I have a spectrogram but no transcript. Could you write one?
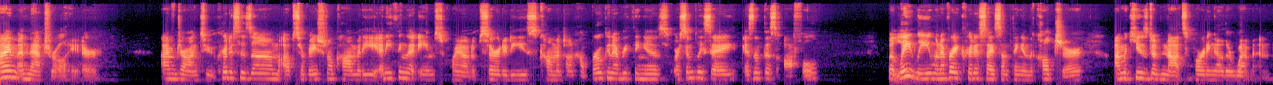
I'm a natural hater. I'm drawn to criticism, observational comedy, anything that aims to point out absurdities, comment on how broken everything is, or simply say, Isn't this awful? But lately, whenever I criticize something in the culture, I'm accused of not supporting other women,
